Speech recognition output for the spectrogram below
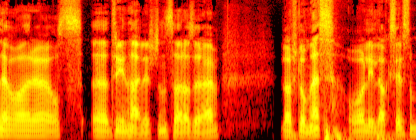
Det var uh, oss. Trine Eilertsen, Sara Sørheim. Lars Lomnes og lille Aksel, som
